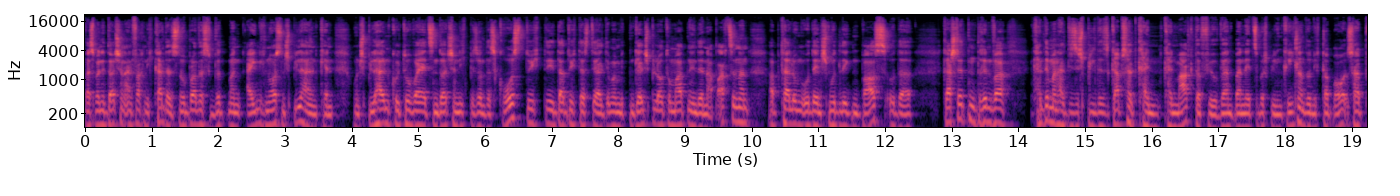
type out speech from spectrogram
was man in Deutschland einfach nicht kannte. Snow Brothers wird man eigentlich nur aus den Spielhallen kennen. Und Spielhallenkultur war jetzt in Deutschland nicht besonders groß, durch die, dadurch, dass die halt immer mit den Geldspielautomaten in den ab 18ern Abteilungen oder in schmuddeligen Bars oder Gaststätten drin war kannte man halt dieses Spiel, das gab es halt keinen kein Markt dafür, während man jetzt zum Beispiel in Griechenland und ich glaube auch, deshalb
